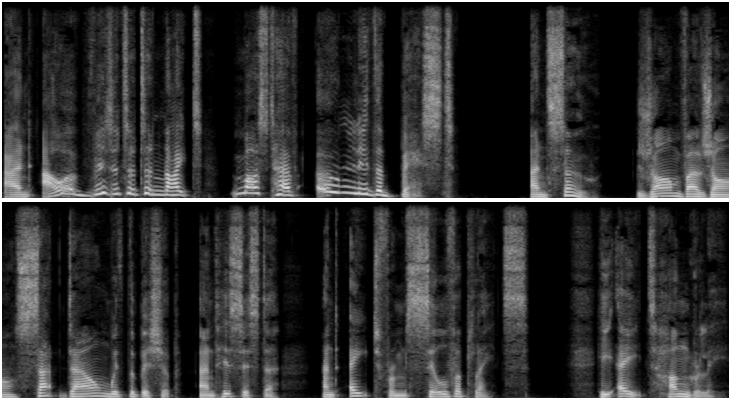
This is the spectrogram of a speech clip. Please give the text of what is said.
And our visitor tonight must have only the best. And so Jean Valjean sat down with the bishop and his sister and ate from silver plates. He ate hungrily.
